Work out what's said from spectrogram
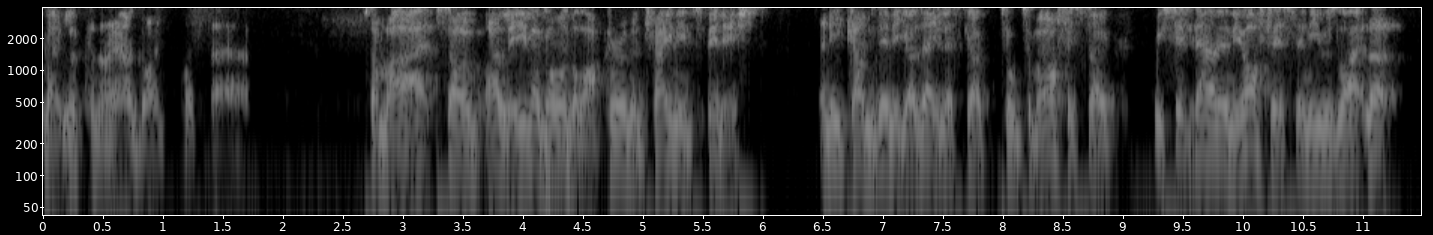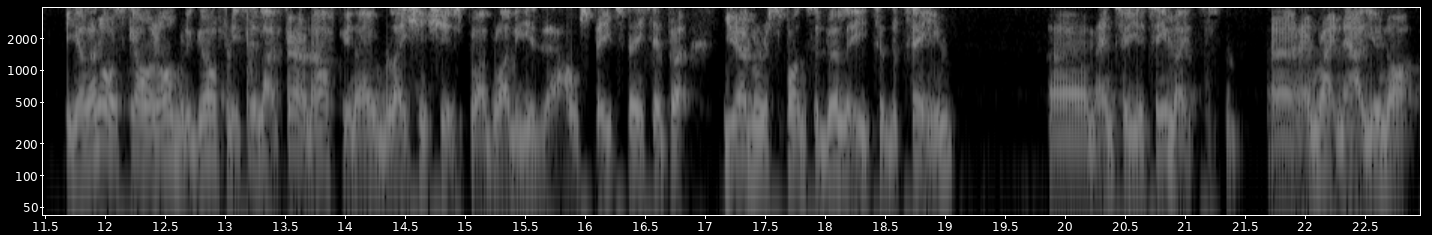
like looking around going, what the? So I'm like, all right. So I leave, I go in the locker room and training's finished. And he comes in, he goes, hey, let's go talk to my office. So we sit down in the office and he was like, look, he goes, I know what's going on with the girlfriend. He said, like, fair enough, you know, relationships, blah, blah. He gives that whole speech. And he said, but you have a responsibility to the team um, and to your teammates. Uh, and right now you're not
